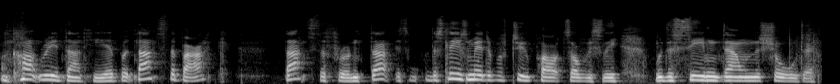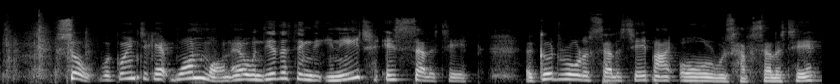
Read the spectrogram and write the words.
I can't read that here but that's the back that's the front. That is the sleeve's made up of two parts, obviously, with the seam down the shoulder. So we're going to get one one. Oh, and the other thing that you need is sellotape. A good roll of sellotape. I always have sellotape.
